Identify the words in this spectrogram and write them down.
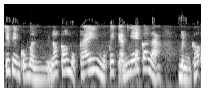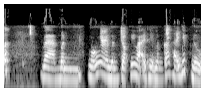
trái tim của mình nó có một cái một cái cảm giác đó là mình có ích. Và mình mỗi ngày mình trực như vậy thì mình có thể giúp được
